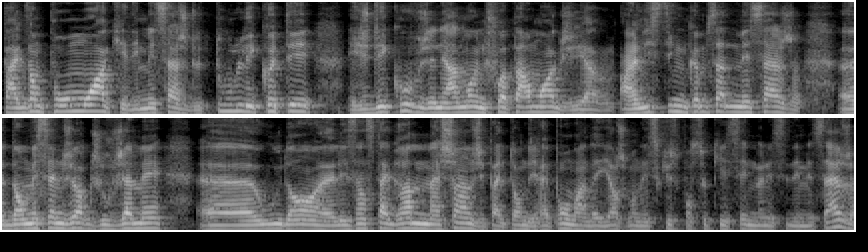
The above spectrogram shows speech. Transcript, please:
par, exemple pour moi, qui ai des messages de tous les côtés, et je découvre généralement une fois par mois que j'ai un, un listing comme ça de messages euh, dans Messenger que j'ouvre jamais, euh, ou dans euh, les Instagram, machin, j'ai pas le temps d'y répondre. hein. D'ailleurs, je m'en excuse pour ceux qui essaient de me laisser des messages.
